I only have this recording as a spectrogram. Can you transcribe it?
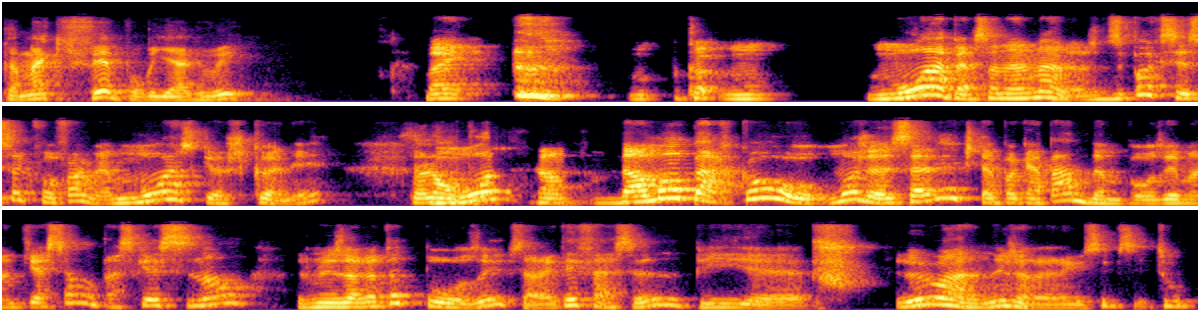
Comment il fait pour y arriver? Bien, moi, personnellement, je ne dis pas que c'est ça qu'il faut faire, mais moi, ce que je connais, moi, dans, mon parcours, moi, je savais que je n'étais pas capable de me poser bonnes questions parce que sinon, je me les aurais toutes posées, puis ça aurait été facile, puis euh, deux mois l'année, j'aurais réussi, puis c'est tout.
